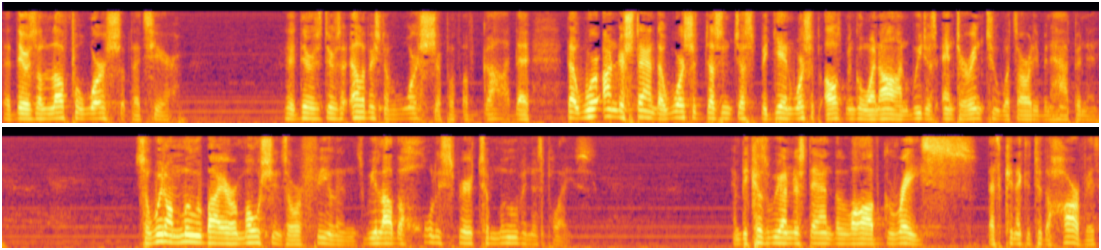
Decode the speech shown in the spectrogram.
that there's a love for worship that's here. There's, there's an elevation of worship of, of God. That, that we understand that worship doesn't just begin. Worship always been going on. We just enter into what's already been happening. So we don't move by our emotions or our feelings. We allow the Holy Spirit to move in this place. And because we understand the law of grace that's connected to the harvest,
